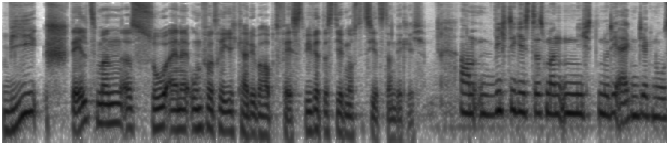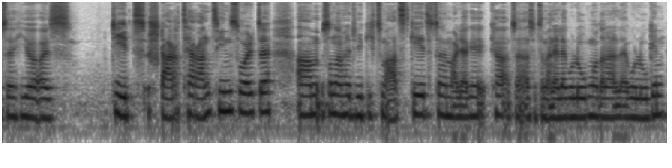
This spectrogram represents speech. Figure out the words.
Wie stellt man äh, so eine Unverträglichkeit überhaupt fest? Wie wird das diagnostiziert dann wirklich? Ähm, wichtig ist, dass man nicht nur die Eigendiagnose hier als Diätstart heranziehen sollte, ähm, sondern halt wirklich zum Arzt geht, zu einem Allergiker, also zu einem Allergologen oder einer Allergologin,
